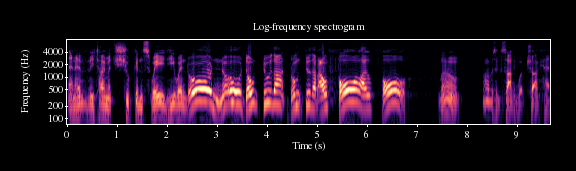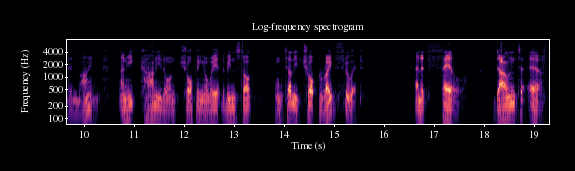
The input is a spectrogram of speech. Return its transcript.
And every time it shook and swayed, he went, Oh, no, don't do that, don't do that, I'll fall, I'll fall. Well, that was exactly what Jack had in mind, and he carried on chopping away at the beanstalk until he chopped right through it, and it fell down to earth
